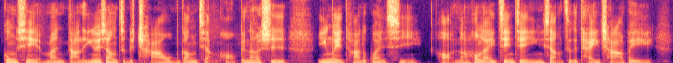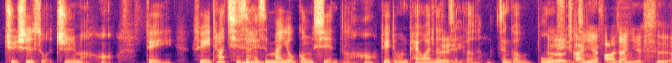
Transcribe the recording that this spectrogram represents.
贡献也蛮大的。因为像这个茶，我们刚刚讲哈，跟他是因为他的关系，好，那后来间接影响这个台茶被举世所知嘛，哈，对。所以它其实还是蛮有贡献的哈，嗯、对我们台湾的整个整个博物学产业发展也是啊，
